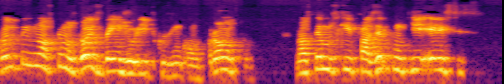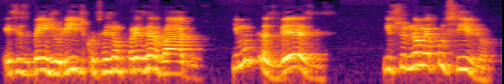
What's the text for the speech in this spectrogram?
Quando nós temos dois bens jurídicos em confronto, nós temos que fazer com que esses bens jurídicos sejam preservados. E muitas vezes isso não é possível.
